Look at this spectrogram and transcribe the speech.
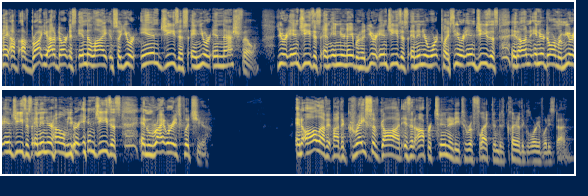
hey, I've, I've brought you out of darkness into light. And so you are in Jesus and you are in Nashville. You are in Jesus and in your neighborhood. You're in Jesus and in your workplace. You are in Jesus and on, in your dorm room. You're in Jesus and in your home. You're in Jesus and right where He's put you. And all of it, by the grace of God, is an opportunity to reflect and declare the glory of what He's done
